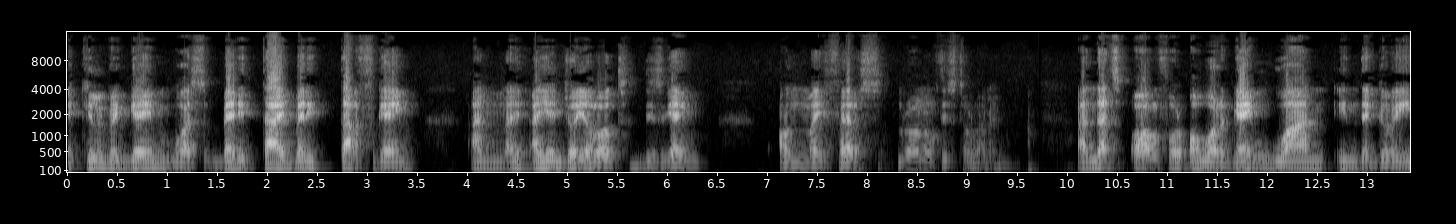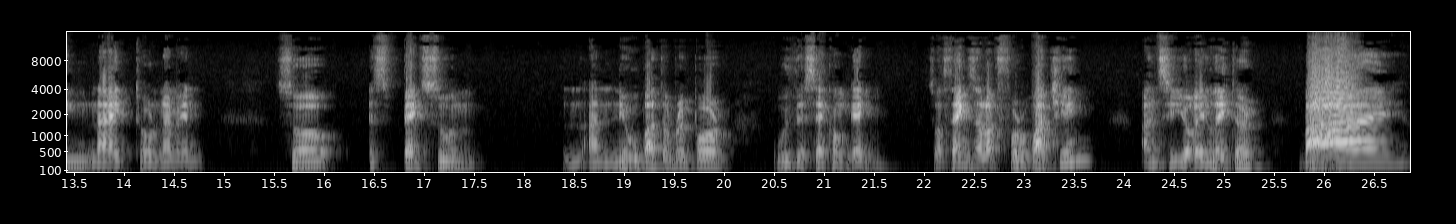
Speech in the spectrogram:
a Killbreak game was very tight, very tough game, and I, I enjoy a lot this game on my first run of this tournament. And that's all for our game 1 in the Green Knight tournament. So expect soon a new battle report with the second game. So thanks a lot for watching and see you again later. Bye!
